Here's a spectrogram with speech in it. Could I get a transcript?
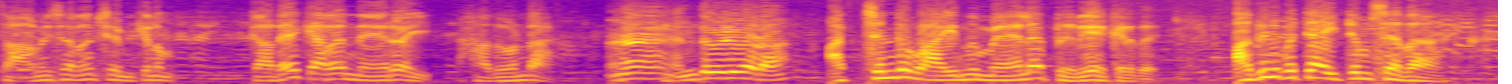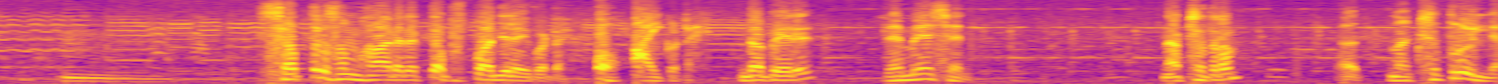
സ്വാമി ശരണം ക്ഷമിക്കണം. കടയിൽ കയറാൻ നേരമായി അതുകൊണ്ടാ. എന്ത് വഴിപാടാ? അച്ഛന്റെ വായിന്ന് മേലെ തെറിയേക്കരുത്. അതിന് പറ്റിയ ഐറ്റംസ് ഏതാ? ശത്രു സംഹാര രക്തപുഷ്പാഞ്ജലായിക്കോട്ടെ. ഓ ആയിക്കോട്ടെ. എന്താ പേര്? രമേശൻ. നക്ഷത്രം? നക്ഷത്രം നക്ഷത്രമില്ല.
